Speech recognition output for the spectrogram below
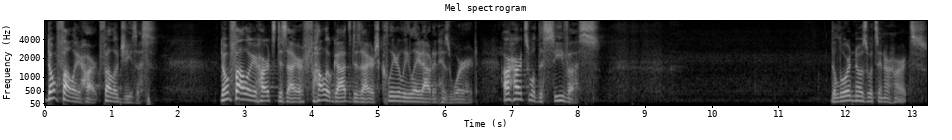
Don't follow your heart, follow Jesus. Don't follow your heart's desire, follow God's desires clearly laid out in His Word. Our hearts will deceive us. The Lord knows what's in our hearts.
